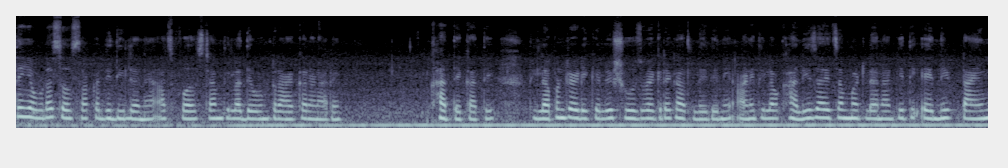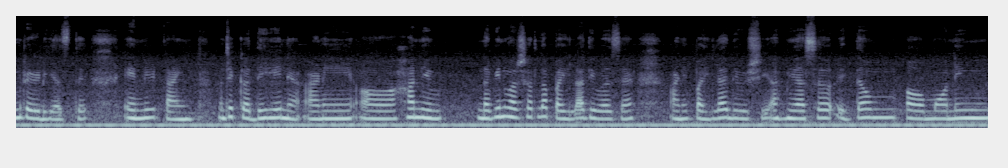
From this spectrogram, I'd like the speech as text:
ते एवढं सहसा कधी दिलं नाही. आज फर्स्ट टाईम तिला देऊन ट्राय करणार आहे. खाते खाते. तिला पण रेडी केले शूज वगैरे घातले तिने. आणि तिला खाली जायचं म्हटलं ना की ती एनी टाईम रेडी असते. एनी टाईम म्हणजे कधीही नाही आणि हा नि नवीन वर्षातला पहिला दिवस आहे. आणि पहिल्या दिवशी आम्ही असं एकदम मॉर्निंग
